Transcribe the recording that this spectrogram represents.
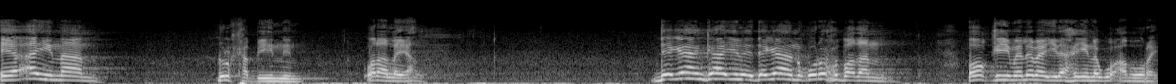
ee aynaan dhulka biinin. Walaalayaal deegaankaa ila degaan qurux badan oo qiimale baa ilaahay inagu abuuray.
